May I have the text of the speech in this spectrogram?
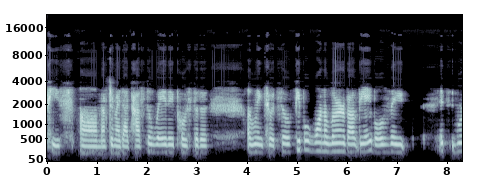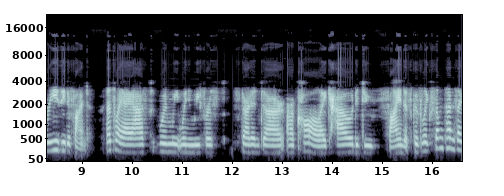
piece, um, after my dad passed away, they posted a, a link to it. So if people want to learn about the Abels, they, it's, we're easy to find. That's why I asked when we, when we first started our, our call, like, how did you find us? Cause like sometimes I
